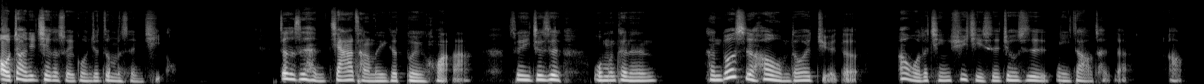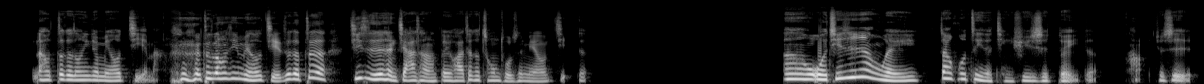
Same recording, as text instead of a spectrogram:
哦，叫你去切个水果，你就这么生气哦？”这个是很家常的一个对话啦。所以就是我们可能很多时候我们都会觉得啊，我的情绪其实就是你造成的，然后这个东西就没有解嘛，呵呵，这东西没有解，这个这个即使是很家常的对话，这个冲突是没有解的。嗯，我其实认为照顾自己的情绪是对的，好，就是。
